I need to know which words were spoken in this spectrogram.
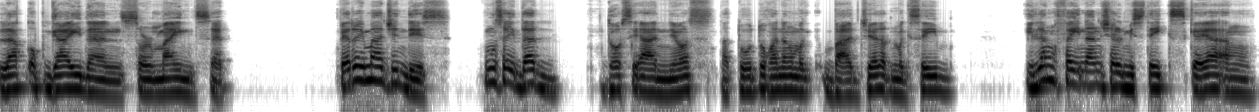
lack of guidance or mindset. Pero imagine this, kung sa edad 12 anyos, natuto ka ng mag-budget at mag-save, ilang financial mistakes kaya ang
